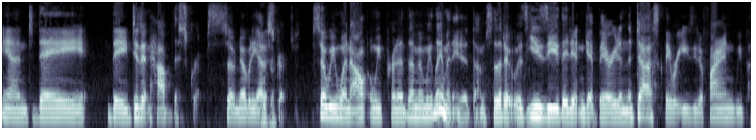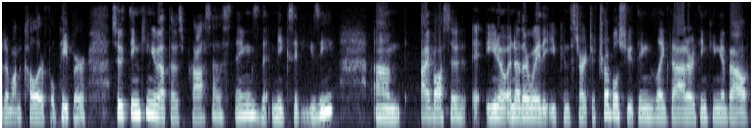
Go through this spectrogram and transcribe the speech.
and they they didn't have the scripts, so nobody had okay. a script. So we went out and we printed them and we laminated them so that it was easy. They didn't get buried in the desk. They were easy to find. We put them on colorful paper. So thinking about those process things that makes it easy. Um, I've also, you know, another way that you can start to troubleshoot things like that are thinking about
